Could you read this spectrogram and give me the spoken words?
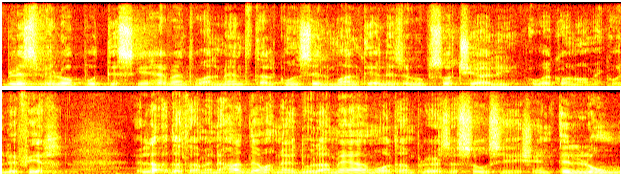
bl-iżvilupp u t-tisħiħ eventwalment tal-Kunsill Malti għall-Iżvilupp Soċjali u Ekonomiku, li fih l-għaqda ta' min iħaddem, aħna ngħidulha MEA, Malta Employers Association, illum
